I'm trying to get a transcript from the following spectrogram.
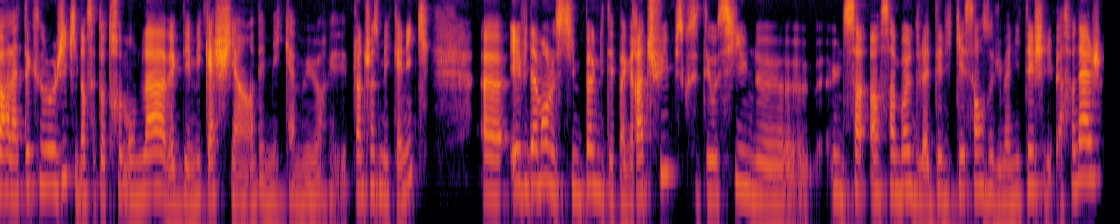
par la technologie qui est dans cet autre monde-là avec des méca chiens, des méca murs et plein de choses mécaniques. Heu, évidemment le steampunk n'était pas gratuit puisque c'était aussi un symbole de la déliquescence de l'humanité chez les personnages.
